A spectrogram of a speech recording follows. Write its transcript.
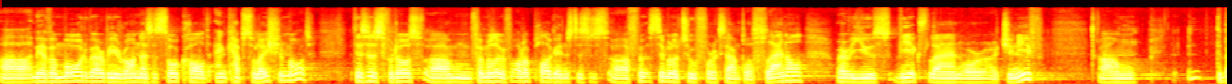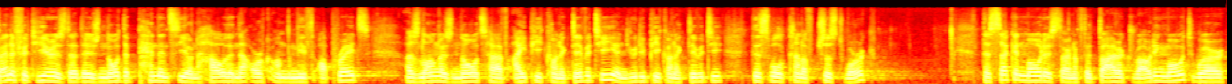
uh, we have a mode where we run as a so-called encapsulation mode. This is for those um, familiar with other plugins. This is uh, similar to, for example, Flannel, where we use VXLAN or uh, Geneve. Um, the benefit here is that there's no dependency on how the network underneath operates. As long as nodes have IP connectivity and UDP connectivity, this will kind of just work. The second mode is kind of the direct routing mode, where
